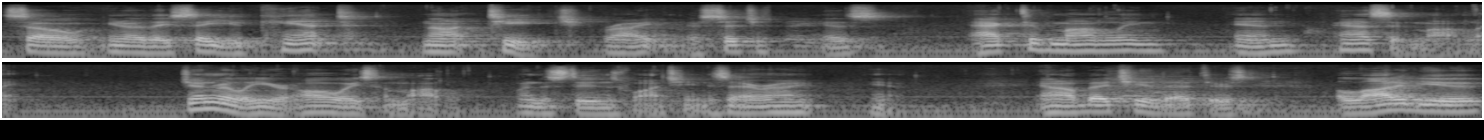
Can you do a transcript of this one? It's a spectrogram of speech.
So, you know, they say you can't not teach, right? There's such a thing as active modeling and passive modeling. Generally, you're always a model when the student's watching. Is that right? Yeah. And I'll bet you that there's a lot of you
